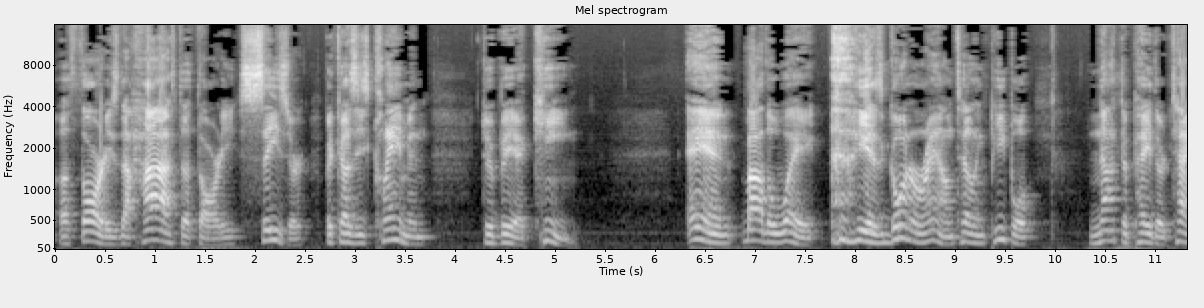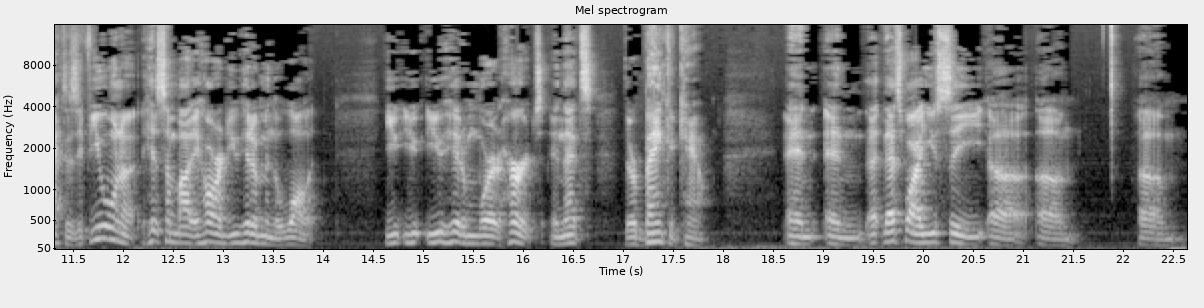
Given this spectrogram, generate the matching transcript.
authorities, the highest authority, Caesar, because he's claiming to be a king. And by the way, he is going around telling people not to pay their taxes. If you want to hit somebody hard, you hit them in the wallet. You, you, you hit them where it hurts, and that's their bank account. And and that's why you see uh, um, um,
